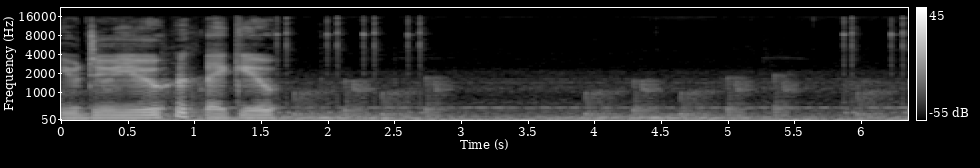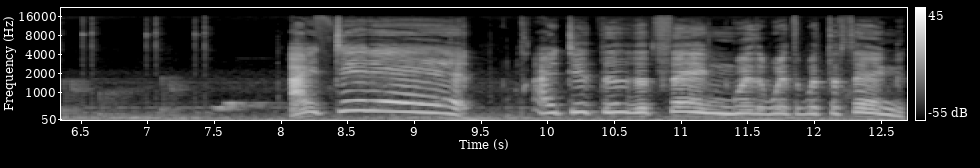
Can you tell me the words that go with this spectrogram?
You do you. Thank you. I did it! I did the, the thing with with with the thing.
